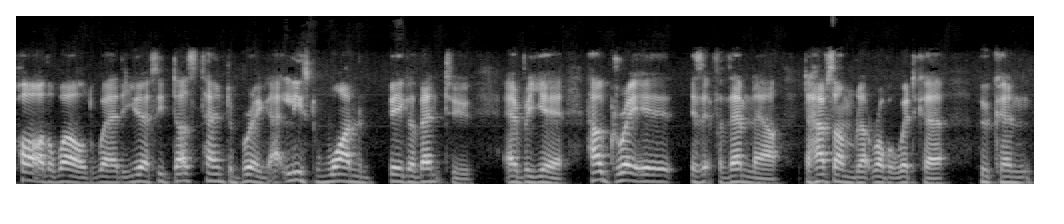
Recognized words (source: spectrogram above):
part of the world where the UFC does tend to bring at least one big event to every year, how great is it for them now to have someone like Robert Whitaker who can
